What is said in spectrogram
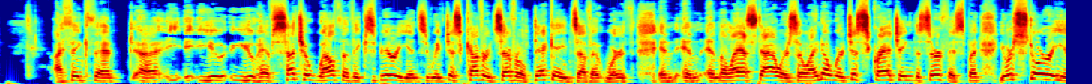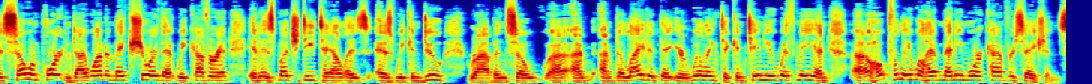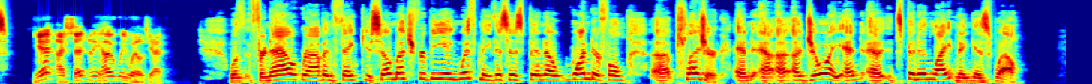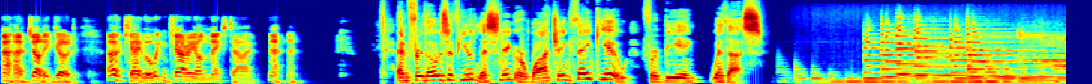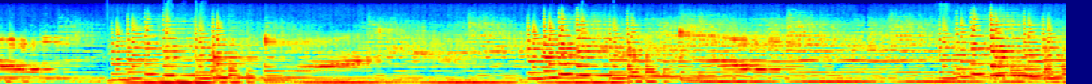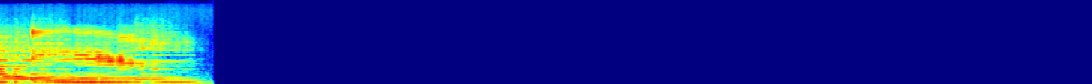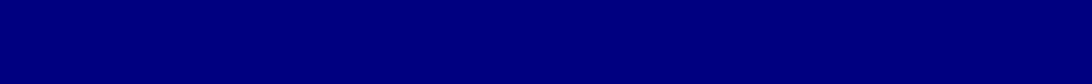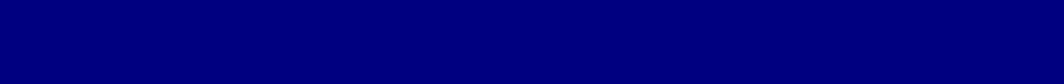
I think that uh, you you have such a wealth of experience. We've just covered several decades of it worth in, in, in the last hour. So I know we're just scratching the surface, but your story is so important. I want to make sure that we cover it in as much detail as, as we can do, Robin. So uh, I'm, I'm delighted that you're willing to continue with me and uh, hopefully we'll have many more conversations. Yeah, I certainly hope we will, Joe. Well, for now, Robin, thank you so much for being with me. This has been a wonderful uh, pleasure and uh, a joy, and uh, it's been enlightening as well. Jolly good. Okay, well, we can carry on next time. and for those of you listening or watching, thank you for being with us.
